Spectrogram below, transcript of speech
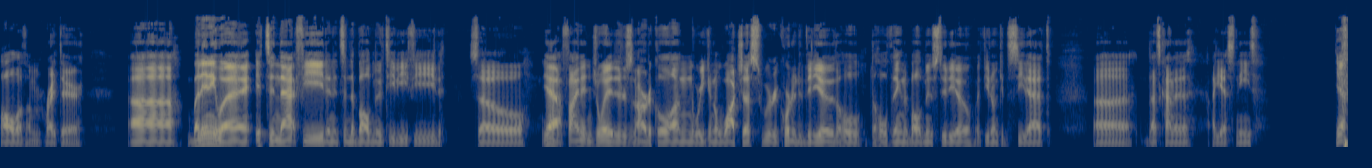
all of them right there. Uh, but anyway, it's in that feed and it's in the Bald Move TV feed. So yeah, find it, enjoy it. There's an article on where you can watch us. We recorded a video, the whole the whole thing in the Bald Move studio. If you don't get to see that, uh, that's kind of I guess neat. Yeah,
